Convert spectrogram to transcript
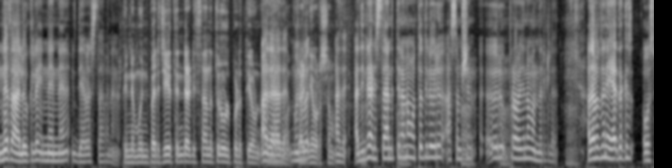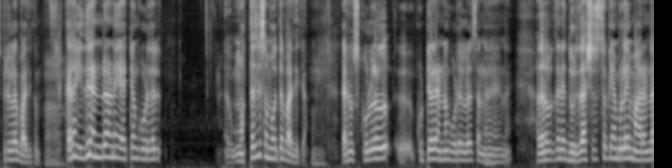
ഇന്ന താലൂക്കിലെ ഇന്ന ഇന്ന വിദ്യാഭ്യാസ സ്ഥാപനങ്ങൾ പിന്നെ മുൻ പരിചയത്തിന്റെ അടിസ്ഥാനത്തിൽ ഉൾപ്പെടുത്തിയുണ്ട്. അതെ, അതെ. കഴിഞ്ഞ വർഷം. അതെ. അതിന്റെ അടിസ്ഥാനത്തിലാണ് മൊത്തത്തിൽ ഒരു അസംഷൻ ഒരു പ്രവചനം വന്നിട്ടുള്ളത്. അതുപോലെ തന്നെ ഏതൊക്കെ ഹോസ്പിറ്റലുകളെ ബാധിക്കും? കാരണം ഇത് രണ്ടാണ് ഏറ്റവും കൂടുതൽ മൊത്തത്തിൽ സമൂഹത്തെ ബാധിക്കാം. കാരണം സ്കൂളുകൾ കുട്ടികളുടെ എണ്ണം കൂടുതലുള്ള സംഗതിയാണ് അതോടൊപ്പം തന്നെ ദുരിതാശ്വാസ ക്യാമ്പുകളായി മാറേണ്ട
